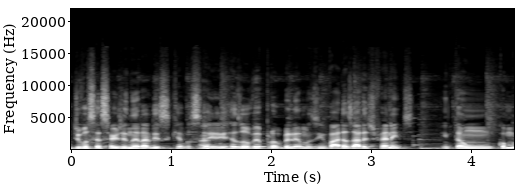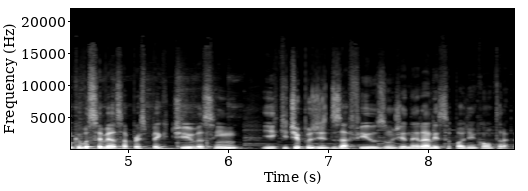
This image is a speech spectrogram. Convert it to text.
de você ser generalista, que é você resolver problemas em várias áreas diferentes. Então, como que você vê essa perspectiva, assim, e que tipos de desafios um generalista pode encontrar?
